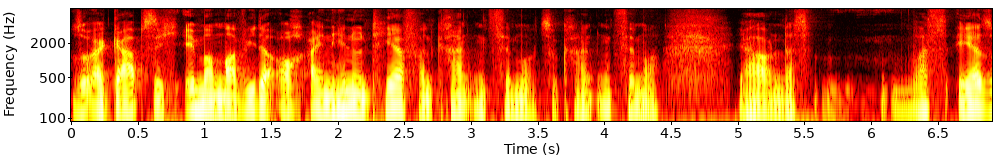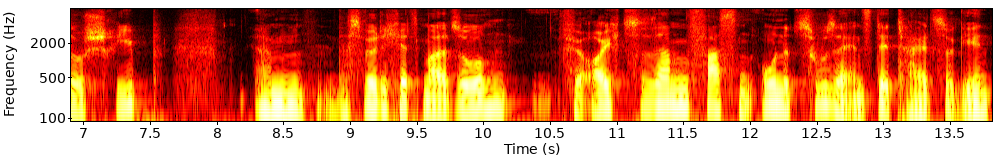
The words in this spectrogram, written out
so ergab sich immer mal wieder auch ein Hin und Her von Krankenzimmer zu Krankenzimmer. Ja, und das, was er so schrieb, das würde ich jetzt mal so für euch zusammenfassen, ohne zu sehr ins Detail zu gehen.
